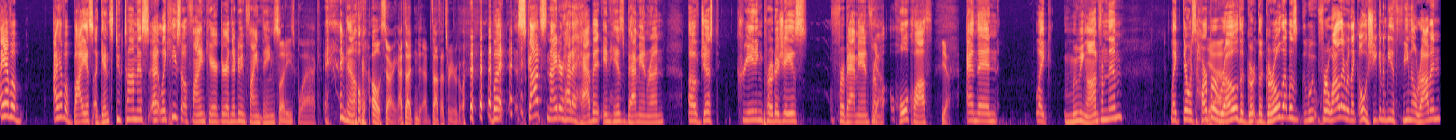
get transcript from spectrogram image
I have a I have a bias against Duke Thomas. Uh, like he's a fine character and they're doing fine things. But he's black. no. oh, sorry. I thought I thought that's where you were going. but Scott Snyder had a habit in his Batman run of just creating proteges for Batman from Yeah. whole cloth yeah, and then like moving on from them. Like there was Harper Yeah. Row, the girl, the girl that was for a while they were like, oh, is she gonna be the female Robin?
